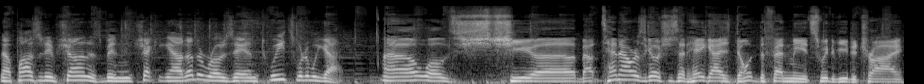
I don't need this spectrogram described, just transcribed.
Now, Positive Sean has been checking out other Roseanne tweets. What do we got? Uh, well, she uh, about ten hours ago she said, "Hey guys, don't defend me. It's sweet of you to try."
